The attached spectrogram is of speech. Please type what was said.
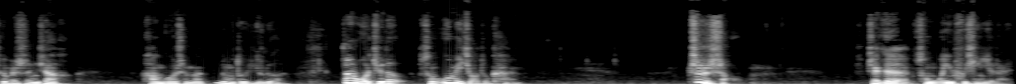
特别是你像韩国什么那么多娱乐，但是我觉得从欧美角度看，至少这个从文艺复兴以来，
